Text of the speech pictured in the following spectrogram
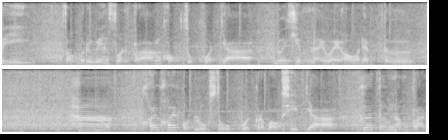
4. เจาะบริเวณส่วนกลางของจุกขวดยาด้วยเข็มในไวออลแดปเตอร์ 5. ค่อยๆ กดลูกสูบขวดกระบอกฉีดยา เพื่อเติมน้ำกลั่น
